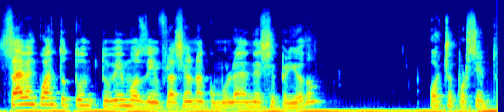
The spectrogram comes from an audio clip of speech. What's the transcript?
¿Saben cuánto tuvimos de inflación acumulada en ese periodo? 8%.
